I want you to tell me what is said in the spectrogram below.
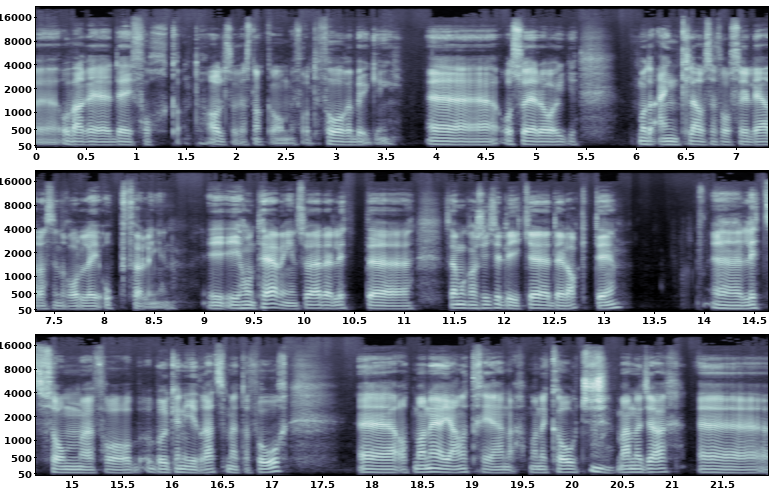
eh, å være det i forkant. Altså vi snakka om i forhold til forebygging. Eh, og så er det òg enklere å se for seg leder sin rolle i oppfølgingen. I, I, håndteringen så er det litt Så er man kanskje ikke like delaktig. Litt som, for å bruke en idrettsmetafor, at man er gjerne trener. Man er coach, mm. manager. Eh,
